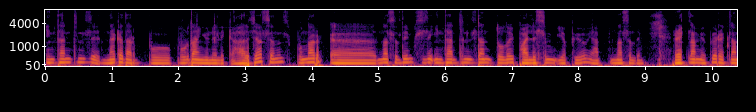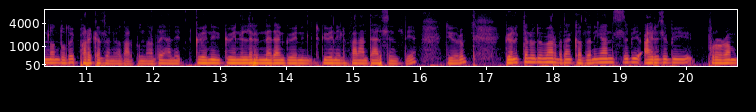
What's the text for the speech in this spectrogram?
internetinizi ne kadar bu buradan yönelik harcarsanız bunlar eee, nasıl diyeyim sizin internetinizden dolayı paylaşım yapıyor. Yani nasıl diyeyim reklam yapıyor. Reklamdan dolayı para kazanıyorlar bunlar da. Yani güveni, güvenilirin neden güvenil, güvenelim falan dersiniz diye diyorum. Güvenlikten ödün vermeden kazanın. Yani size bir ayrıca bir program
